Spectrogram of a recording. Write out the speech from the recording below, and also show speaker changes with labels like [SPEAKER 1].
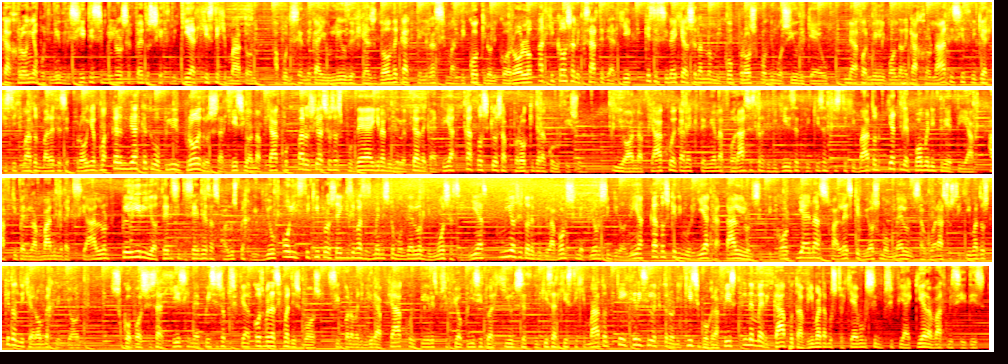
[SPEAKER 1] 10 χρόνια από την ίδρυσή της, συμπλήρωσε φέτος η Εθνική Αρχή Στοιχημάτων. Από τις 11 Ιουλίου 2012 εκτελεί ένα σημαντικό κοινωνικό ρόλο, αρχικά ως ανεξάρτητη αρχή και στη συνέχεια ως ένα νομικό πρόσωπο δημοσίου δικαίου. Με αφορμή λοιπόν τα 10 χρονά της, η Εθνική Αρχή Στοιχημάτων παρέθεσε πρόγευμα, κατά τη διάρκεια του οποίου η πρόεδρος της αρχής, η Ιωάννα Φιάκου, παρουσιάσει όσα σπουδαία έγιναν την τελευταία δεκαετία, καθώς και όσα πρόκειται να ακολουθήσουν. Η Ιωάννα Φιάκου έκανε εκτενή αναφορά στη στρατηγική της Εθνικής Αρχής Στοιχημάτων για την επόμενη τριετία. Αυτή περιλαμβάνει μεταξύ άλλων πλήρη υιοθέτηση της έννοιας ασφαλούς παιχνιδιού, ολιστική προσέγγιση βασισμένη στο μοντέλο δημόσιας υγείας, μείωση των επιβλαβών συνεπειών στην κοινωνία, καθώς και δημιουργία κατάλληλων συνθηκών για ένα ασφαλές και βιώσιμο μέλλον της αγοράς του στοιχήματος και των τυχερών παιχνιδιών. Σκοπός της αρχής είναι επίσης ο ψηφιακός μετασχηματισμός. Σύμφωνα με την κυρία Φιάκου, η πλήρης ψηφιοποίηση του αρχείου της Εθνικής Αρχής Στοιχημάτων και η χρήση ηλεκτρονικής υπογραφής είναι μερικά από τα βήματα που στοχεύουν στην ψηφιακή αναβάθμισή της.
